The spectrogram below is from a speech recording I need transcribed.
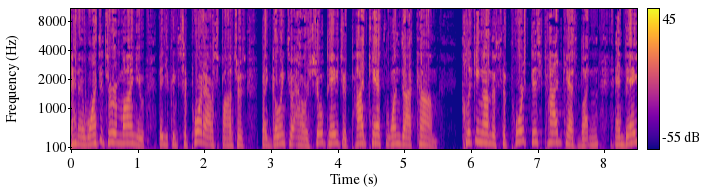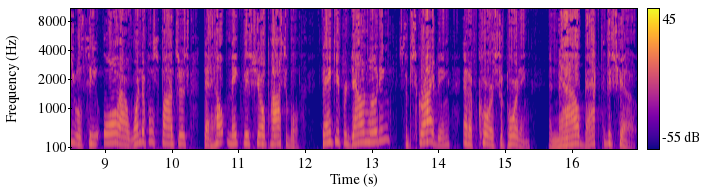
And I wanted to remind you that you can support our sponsors by going to our show page at podcast1.com, clicking on the support this podcast button, and there you will see all our wonderful sponsors that help make this show possible. Thank you for downloading, subscribing, and of course, supporting. And now back to the show.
